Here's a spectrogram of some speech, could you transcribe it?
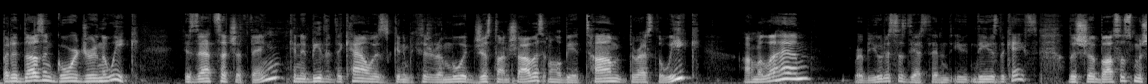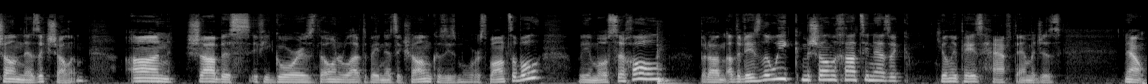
but it doesn't gore during the week? Is that such a thing? Can it be that the cow is going to be considered a muad just on Shabbos and it'll be a tom the rest of the week? Amar Rabbi Yehuda says yes, that indeed is the case. The Shabbosos Mishalem Nezek Shalom. On Shabbos, if he gores, the owner will have to pay Nezek Shalom because he's more responsible. Liamosechol. But on other days of the week, Mishalem Chatzi Nezek. He only pays half damages. Now,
